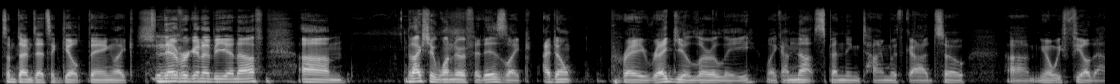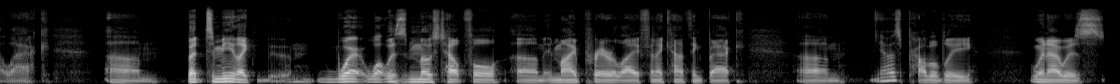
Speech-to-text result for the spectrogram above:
Sometimes that's a guilt thing, like it's never gonna be enough. Um, but I actually wonder if it is like I don't pray regularly, like I'm not spending time with God, so um, you know we feel that lack. Um, but to me, like what what was most helpful um, in my prayer life, and I kind of think back, um, yeah, it was probably when I was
